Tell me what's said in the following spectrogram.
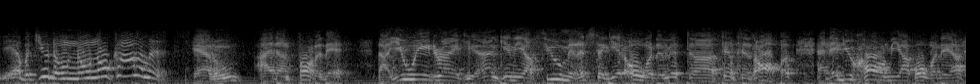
Yeah, but you don't know no columnists. Calhoun, I done thought of that. Now, you wait right here and give me a few minutes to get over to Mr. Simpson's office, and then you call me up over there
